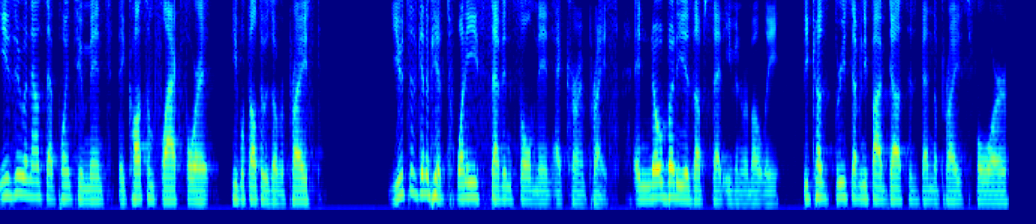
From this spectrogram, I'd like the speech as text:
Izu announced that 0.2 mint. They caught some flack for it. People felt it was overpriced. y00ts is going to be a 27 SOL mint at current price, and nobody is upset even remotely because 375 dust has been the price for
